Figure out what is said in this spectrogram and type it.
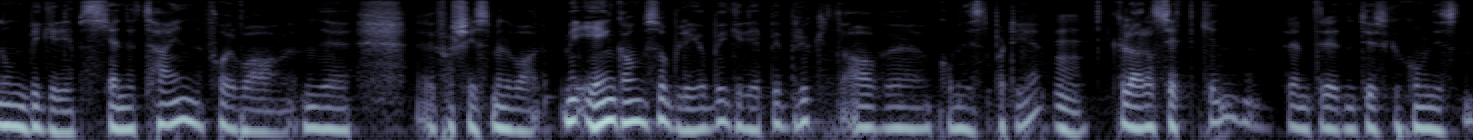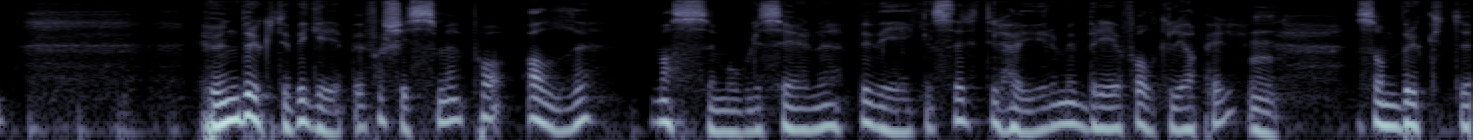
noen begrepskjennetegn for hva det, eh, fascismen var. Med en gang så ble jo begrepet brukt av uh, kommunistpartiet. Mm. Klara Zetkin, den fremtredende tyske kommunisten. Hun brukte begrepet fascisme på alle massemobiliserende bevegelser til høyre med bred folkelig appell, Mm. Som brukte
